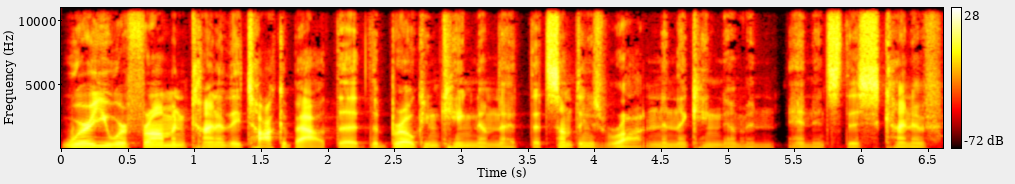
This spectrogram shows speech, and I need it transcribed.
where you were from and kind of they talk about the the broken kingdom that that something's rotten in the kingdom and and it's this kind of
